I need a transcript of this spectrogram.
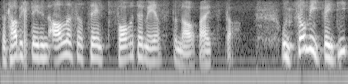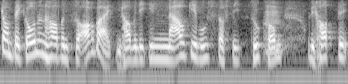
das habe ich denen alles erzählt vor dem ersten Arbeitstag. Und somit, wenn die dann begonnen haben zu arbeiten, haben die genau gewusst, dass sie zukommen. Mhm. Und ich hatte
